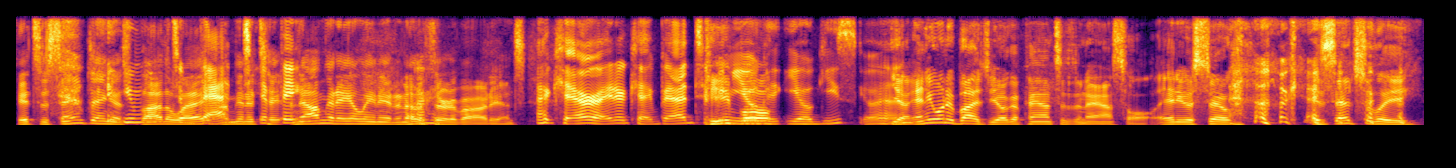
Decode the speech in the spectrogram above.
It's the same thing as, by the way, I'm going to take now. I'm going to alienate another third of our audience. Okay, all right, okay. Bad tipping People- yoga, yogis. Go ahead. Yeah, anyone who buys yoga pants is an asshole. Anyway, so okay. essentially,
